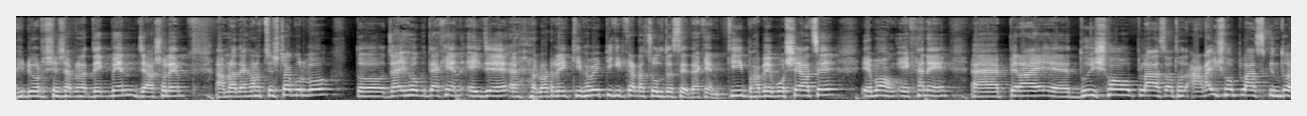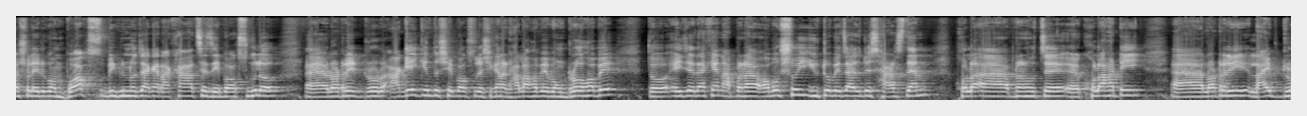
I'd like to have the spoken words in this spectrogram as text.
ভিডিওর শেষে আপনারা দেখবেন যে আসলে আমরা দেখানোর চেষ্টা করব। তো যাই হোক, দেখেন এই যে লটারি কীভাবে টিকিট কাটা চলতেছে, দেখেন কীভাবে বসে আছে এবং এখানে প্রায় দুইশো প্লাস অর্থাৎ আড়াইশো প্লাস কিন্তু আসলে এরকম বক্স বিভিন্ন জায়গায় রাখা আছে। যে বক্সগুলো লটারি ড্রোর আগেই কিন্তু সেই বক্সগুলো সেখানে ঢালা হবে এবং ড্র হবে। তো এই যে দেখেন, আপনারা অবশ্যই ইউটিউবে যা যদি সার্চ দেন, খোলা আপনার হচ্ছে খোলাহাটি লটারি লাইভ ড্র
